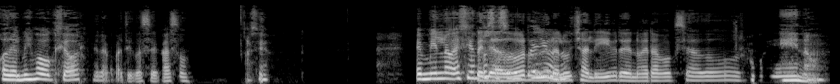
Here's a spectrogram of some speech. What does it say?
O del mismo boxeador. Era apático ese caso. Así. En 1961. Peleador de la lucha libre, no era boxeador. Bueno.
